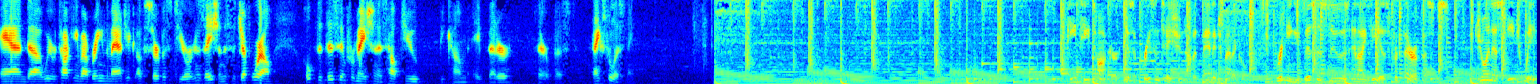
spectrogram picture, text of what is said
And uh, we were talking about bringing the magic of service to your organization. This is Jeff Worrell. Hope that this information has helped you become a better therapist. Thanks for listening. PT Talker is a presentation of Advantage Medical, bringing you business news and ideas for therapists. Join us each week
